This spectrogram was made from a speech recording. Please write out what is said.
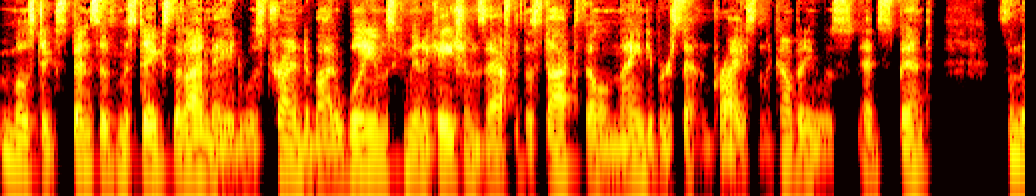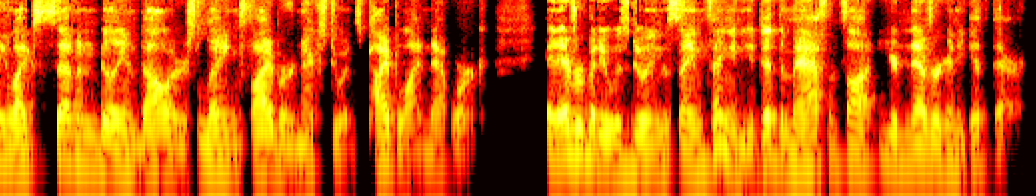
most expensive mistakes that I made was trying to buy Williams Communications after the stock fell 90% in price. And the company was had spent something like $7 billion laying fiber next to its pipeline network. And everybody was doing the same thing. And you did the math and thought, you're never going to get there.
